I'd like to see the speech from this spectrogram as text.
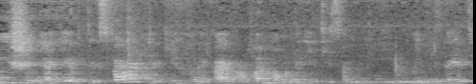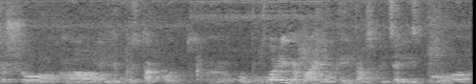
Рішення є в тих сферах, в яких виникає проблема, вони є ті самі. І мені здається, що якось так от е, обговорення має йти там спеціаліст по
